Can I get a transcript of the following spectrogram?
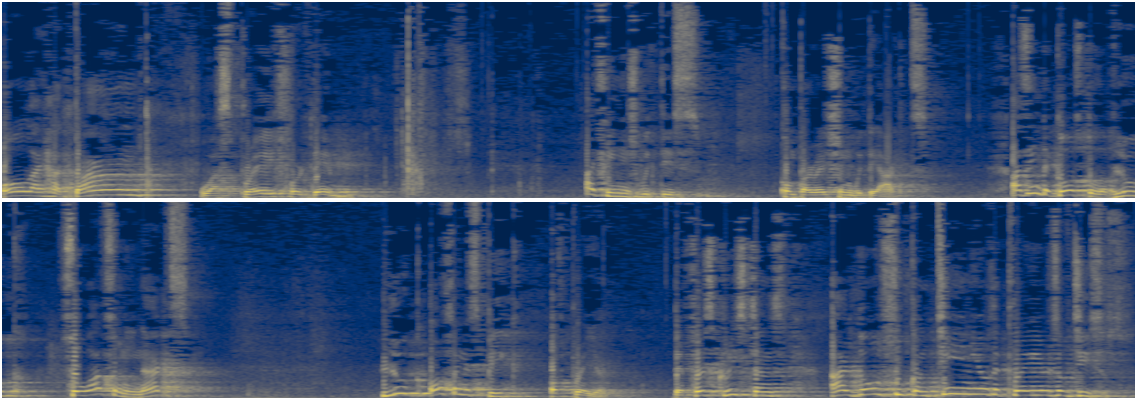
All I had done was pray for them. I finish with this comparison with the Acts. As in the Gospel of Luke, so also in Acts, Luke often speaks of prayer. The first Christians are those who continue the prayers of Jesus.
